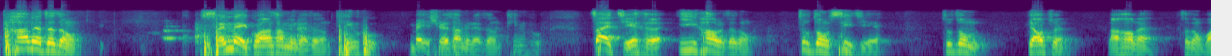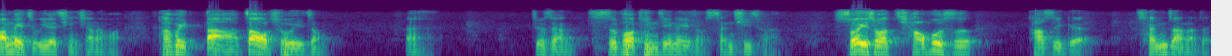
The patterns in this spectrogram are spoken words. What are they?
他的这种审美观上面的这种天赋，美学上面的这种天赋，再结合一号的这种注重细节、注重标准，然后呢，这种完美主义的倾向的话。他会打造出一种，嗯，就这样石破天惊的一种神器出来。所以说，乔布斯他是一个成长了的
